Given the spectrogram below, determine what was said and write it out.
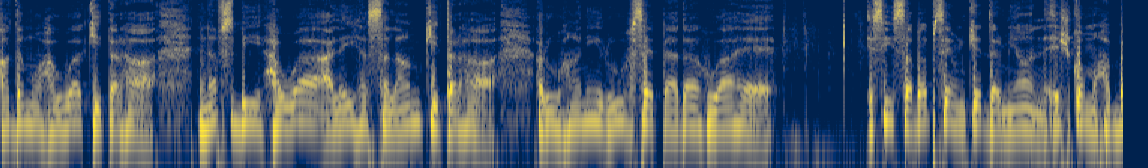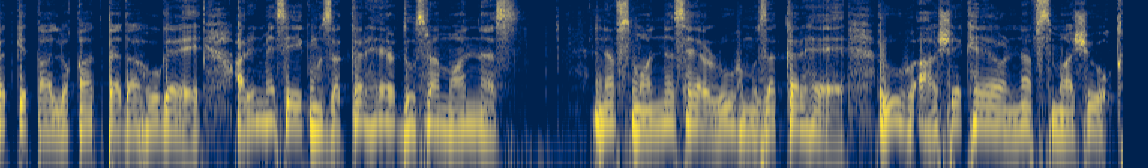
آدم و ہوا کی طرح، نفس بھی ہوا علیہ السلام کی طرح روحانی روح سے پیدا ہوا ہے۔ اسی سبب سے ان کے درمیان عشق و محبت کے تعلقات پیدا ہو گئے اور ان میں سے ایک مذکر ہے اور دوسرا معنس نفس معنس ہے اور روح مذکر ہے۔ روح عاشق ہے اور نفس معشوق۔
